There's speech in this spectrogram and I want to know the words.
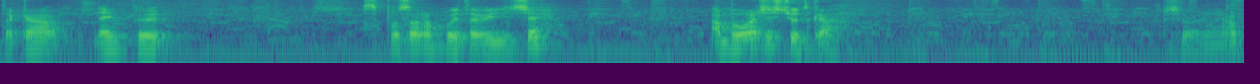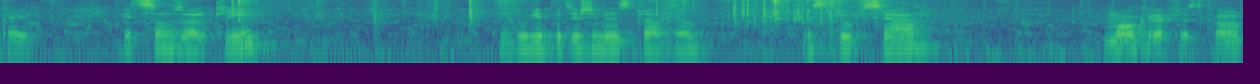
Taka jakby spocona płyta, widzicie? A była czyściutka. Przełożenie, okej. Więc są wzorki. Długie płyty już nie będę sprawdzał. Instrukcja. Mokre wszystko.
